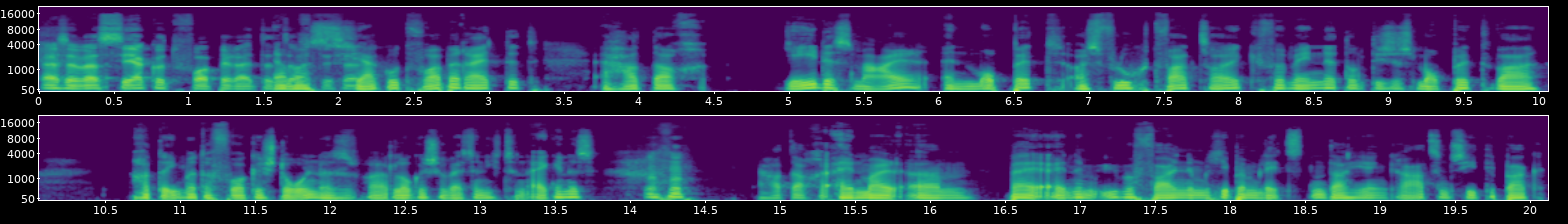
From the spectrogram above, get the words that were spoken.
Also er war sehr gut vorbereitet. Er war sehr gut vorbereitet. Er hat auch jedes Mal ein Moped als Fluchtfahrzeug verwendet und dieses Moped war, hat er immer davor gestohlen, also es war logischerweise nicht sein eigenes. Mhm. Er hat auch einmal ähm, bei einem Überfall, nämlich beim letzten da hier in Graz im Citypark,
